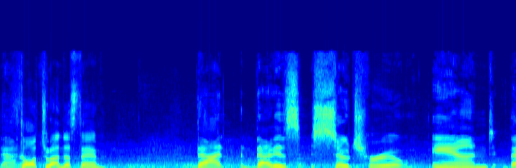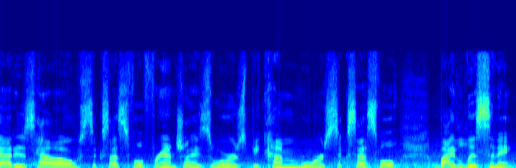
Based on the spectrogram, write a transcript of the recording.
that, thought to understand. That that is so true, and that is how successful franchisors become more successful by listening.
